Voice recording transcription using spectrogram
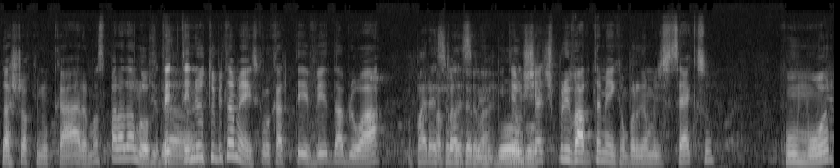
dá choque no cara, umas paradas loucas. Tem, tem no. YouTube também, se colocar TVWA, Aparece lá também, E boa, tem um boa. chat privado também, que é um programa de sexo com humor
